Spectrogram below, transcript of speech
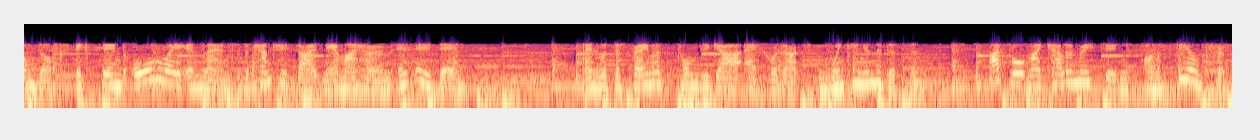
Languedoc extend all the way inland to the countryside near my home in Uzès. And with the famous Gard aqueduct winking in the distance, I brought my culinary students on a field trip.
